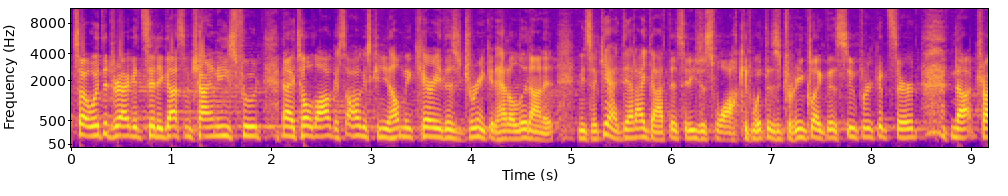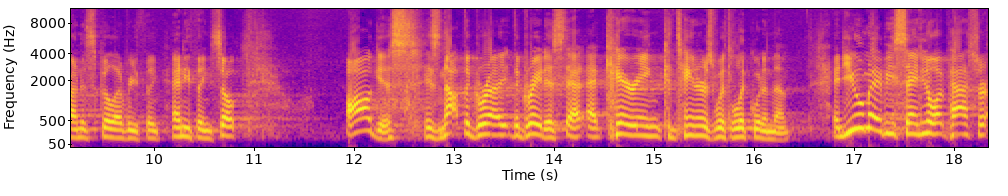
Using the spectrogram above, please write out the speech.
so I went to Dragon City, got some Chinese food, and I told August, August, can you help me carry this drink? It had a lid on it. And he's like, Yeah, Dad, I got this. And he's just walking with this drink like this, super concerned, not trying to spill everything, anything. So August is not the, great, the greatest at, at carrying containers with liquid in them. And you may be saying, you know what, Pastor,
